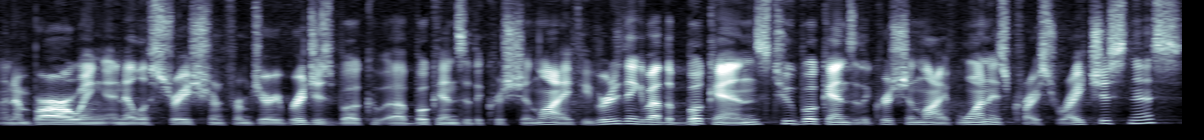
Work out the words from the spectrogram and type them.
and I'm borrowing an illustration from Jerry Bridges' book, uh, Bookends of the Christian Life. If you were to think about the bookends, two bookends of the Christian life, one is Christ's righteousness,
